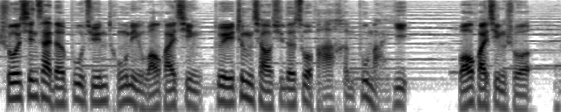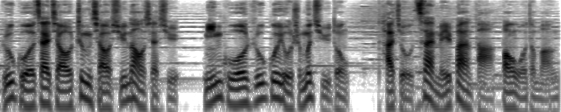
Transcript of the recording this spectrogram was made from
说现在的步军统领王怀庆对郑孝胥的做法很不满意。王怀庆说，如果再叫郑孝胥闹下去，民国如果有什么举动，他就再没办法帮我的忙。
